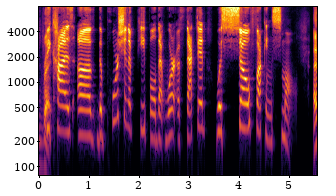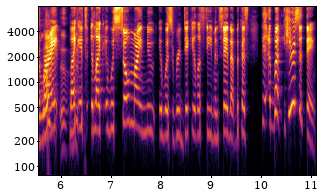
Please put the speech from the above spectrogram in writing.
Right. because of the portion of people that were affected was so fucking small. I love, right? uh, like it's like it was so minute. It was ridiculous to even say that because. But here's the thing:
